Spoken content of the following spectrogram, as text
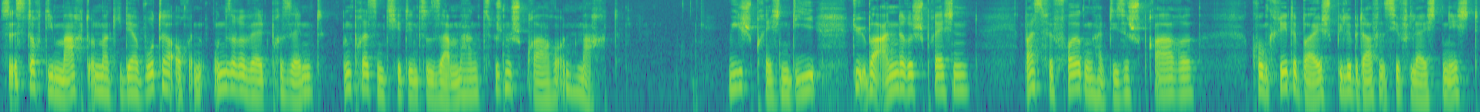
so ist doch die Macht und Magie der Worte auch in unserer Welt präsent und präsentiert den Zusammenhang zwischen Sprache und Macht. Wie sprechen die, die über andere sprechen? Was für Folgen hat diese Sprache? Konkrete Beispiele bedarf es hier vielleicht nicht.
